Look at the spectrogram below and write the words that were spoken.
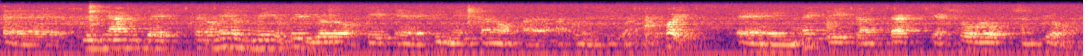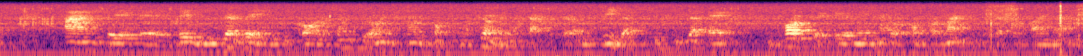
eh, le dinamiche perlomeno di medio periodo che eh, innescano eh, alcune decisioni. Poi eh, non è che la strada sia solo sanzione, anche eh, degli interventi con le sanzioni che sono di conformazione del mercato, cioè la diffida, la diffida è un forte elemento conformante che accompagna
